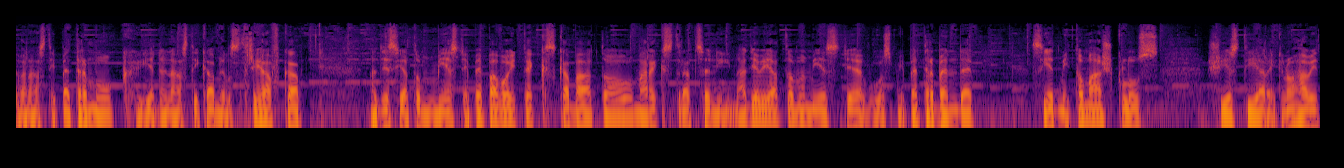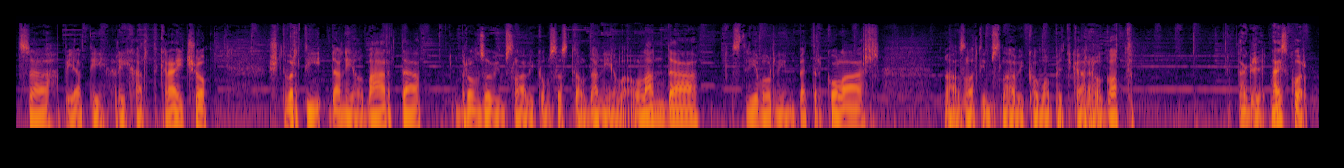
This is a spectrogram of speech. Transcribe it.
12. Petr Múk, 11. Kamil Střihavka, na 10. mieste Pepa Vojtek s kabátou, Marek Stracený na 9. mieste, 8. Petr Bende, 7. Tomáš Klus, 6. Jarek Nohavica, 5. Richard Krajčo, 4. Daniel Bárta, bronzovým slávikom sa stal Daniel Landa, strieborným Petr Kolář, no a zlatým slávikom opäť Karel Gott. Takže najskôr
